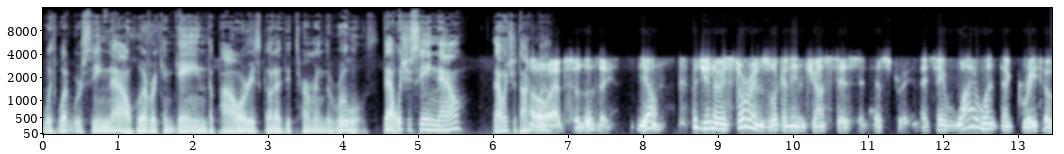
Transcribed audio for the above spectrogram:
with what we're seeing now. Whoever can gain the power is going to determine the rules. Is that what you're seeing now? Is that what you're talking oh, about? Oh, absolutely. Yeah. But you know, historians look at injustice in history and they say, why weren't there greater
